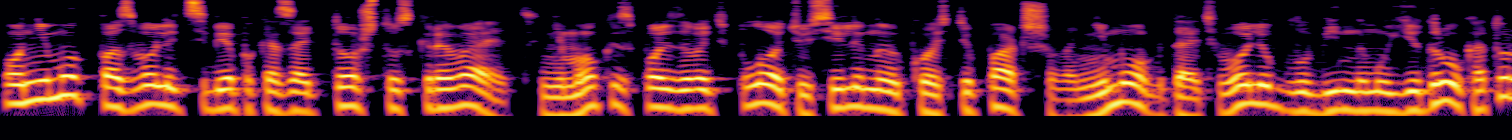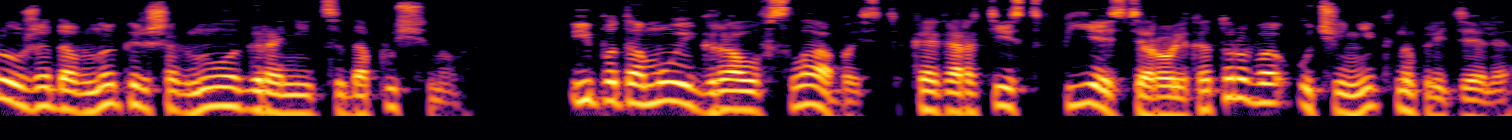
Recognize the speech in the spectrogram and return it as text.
Он не мог позволить себе показать то, что скрывает, не мог использовать плоть, усиленную костью падшего, не мог дать волю глубинному ядру, которое уже давно перешагнуло границы допущенного. И потому играл в слабость, как артист в пьесе, роль которого ученик на пределе.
